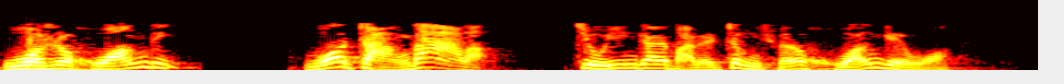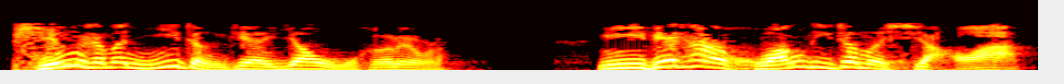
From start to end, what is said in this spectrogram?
我是皇帝，我长大了就应该把这政权还给我。凭什么你整天吆五喝六的？你别看皇帝这么小啊，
